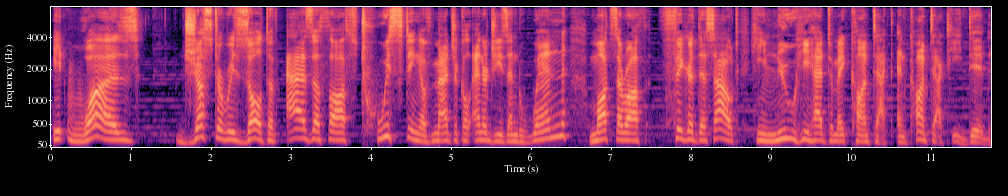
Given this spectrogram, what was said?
it was just a result of Azathoth's twisting of magical energies. And when Motzaroth figured this out, he knew he had to make contact, and contact he did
